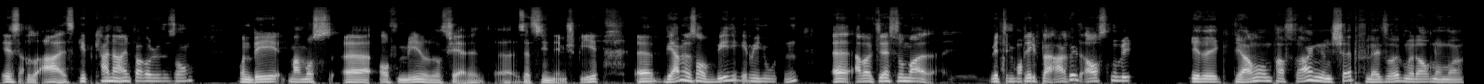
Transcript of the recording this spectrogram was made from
ist, also A, es gibt keine einfache Lösung und B, man muss äh, auf mehrere Pferde äh, setzen in dem Spiel. Äh, wir haben jetzt noch wenige Minuten. Äh, aber vielleicht so mal mit dem Blick auch Erik, wir haben auch ein paar Fragen im Chat. Vielleicht sollten wir da auch nochmal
